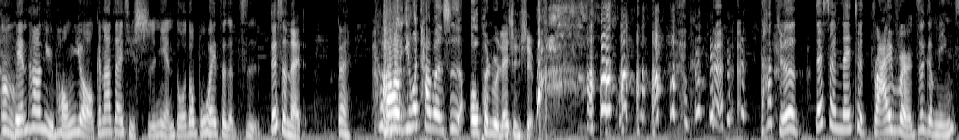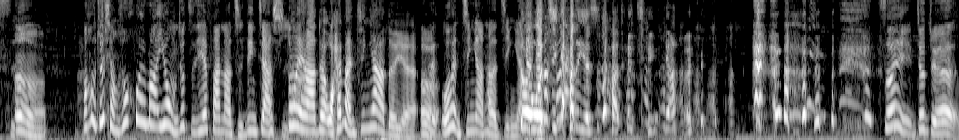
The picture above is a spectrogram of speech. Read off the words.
嗯。连他女朋友跟他在一起十年多都不会这个字，Designate，对，哦，因为他们是 open relationship，他觉得 designated driver 这个名词，嗯，然后我就想说会吗？因为我们就直接翻了、指定驾驶、对啊，对我还蛮惊讶的耶，嗯对，我很惊讶他的惊讶，对我惊讶的也是他的惊讶，所以就觉得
